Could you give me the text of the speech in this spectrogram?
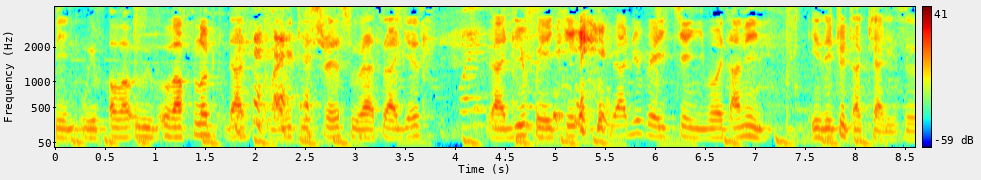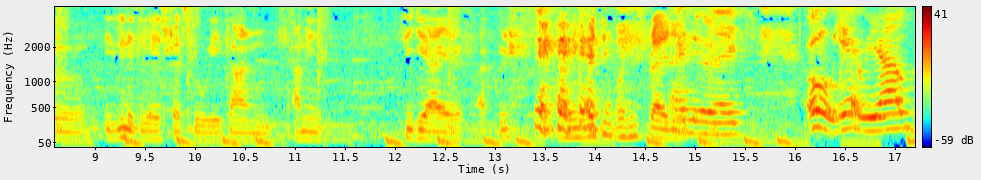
mean, we've over, we've overflogged that my week is stressful. So I guess we are due for a change. we are due for a change. But I mean, it's the truth actually. So it's been a very stressful week, and I mean, TGIF. I could, I've been waiting for this Friday. I know, right? Oh yeah, we have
